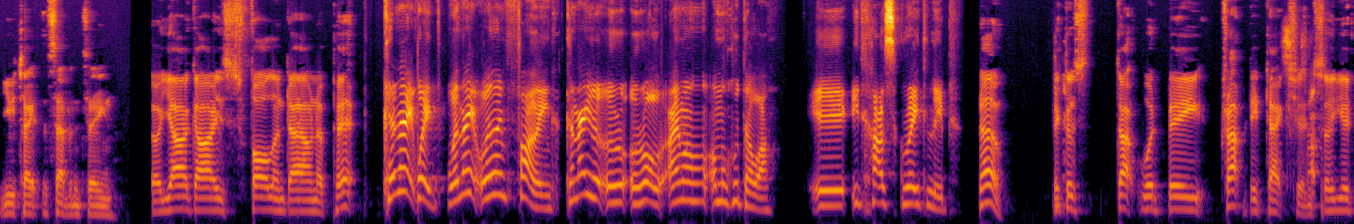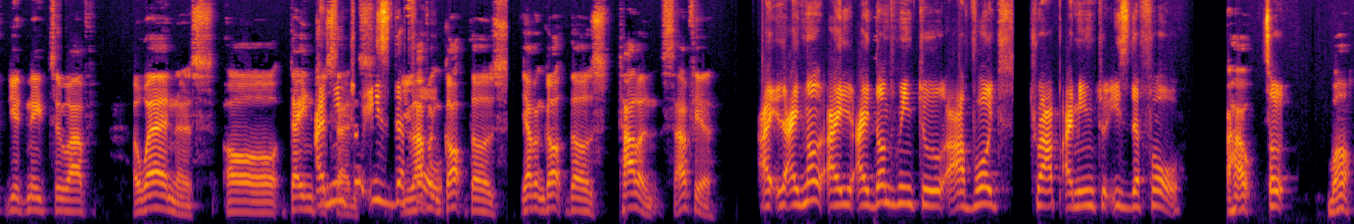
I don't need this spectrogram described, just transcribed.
You take the 17. So your guy's fallen down a pit. Can I wait when I when I'm falling? Can I r- roll? I'm on, on Huttawa. Uh, It has great leap. No, because that would be trap detection. So you'd you'd need to have awareness or danger I mean sense. you fall. haven't got those. You haven't got those talents, have you? I I not I I don't mean to avoid trap. I mean to ease the fall. How? So What?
